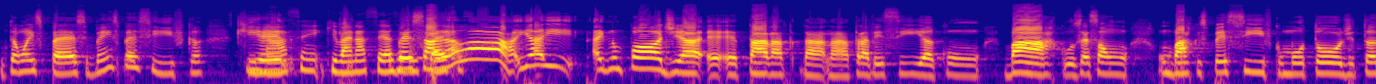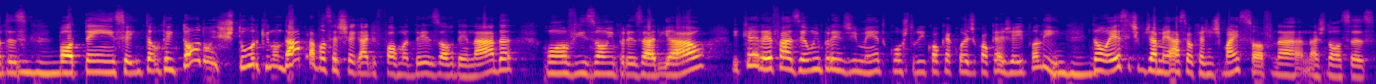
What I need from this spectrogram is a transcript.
Então, uma espécie bem específica que, que, nascem, que vai nascer as. É lá. E aí, aí não pode estar é, é, tá na, na, na, travessia com barcos, é só um, um barco específico, motor de tantas uhum. potências. Então, tem todo um estudo que não dá para você chegar de forma desordenada, com a visão empresarial, e querer fazer um empreendimento, construir qualquer coisa de qualquer jeito ali. Uhum. Então, esse tipo de ameaça é o que a gente mais sofre na, nas nossas,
